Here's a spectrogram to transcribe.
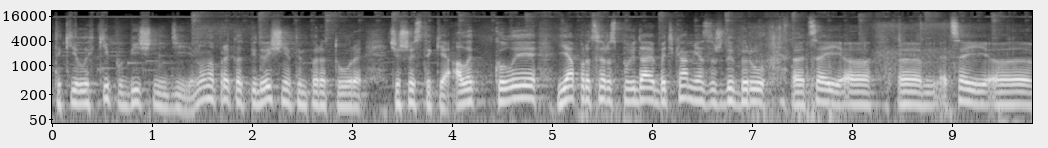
такі легкі побічні дії. Ну, наприклад, підвищення температури чи щось таке. Але коли я про це розповідаю батькам, я завжди беру е, цей, е, е, цей е, е,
